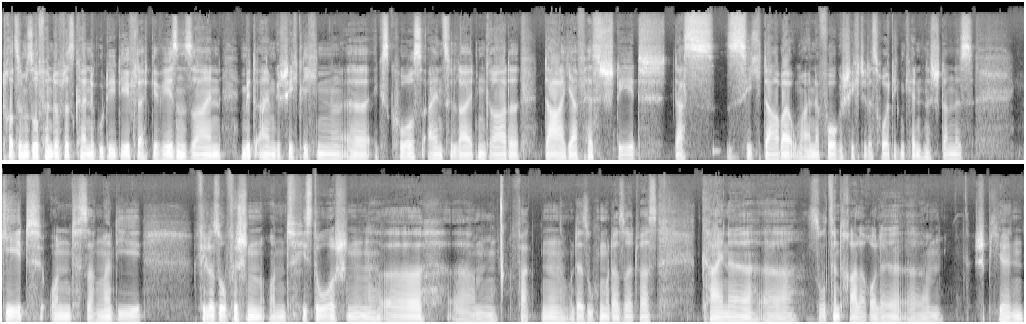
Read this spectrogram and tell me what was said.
Trotzdem insofern dürfte es keine gute Idee vielleicht gewesen sein, mit einem geschichtlichen äh, Exkurs einzuleiten, gerade da ja feststeht, dass sich dabei um eine Vorgeschichte des heutigen Kenntnisstandes geht und sagen wir die philosophischen und historischen äh, ähm, Fakten, Untersuchungen oder so etwas keine äh, so zentrale Rolle äh, spielen.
